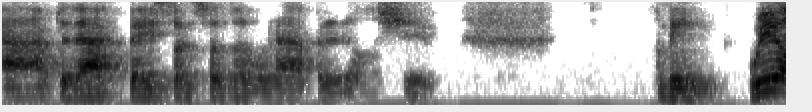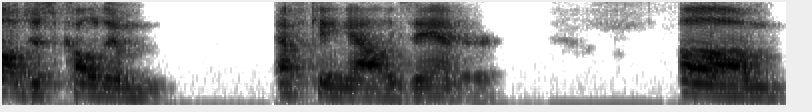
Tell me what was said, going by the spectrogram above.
after that based on something that would happen at LSU. I mean, we all just called him F King Alexander, um,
